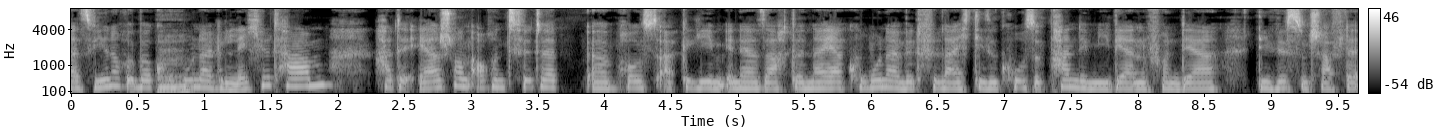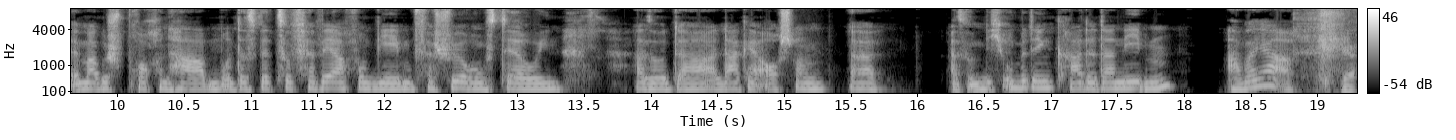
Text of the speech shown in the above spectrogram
als wir noch über mhm. Corona gelächelt haben, hatte er schon auch einen Twitter-Post abgegeben, in der er sagte, naja, Corona wird vielleicht diese große Pandemie werden, von der die Wissenschaftler immer gesprochen haben. Und das wird zur Verwerfung geben, Verschwörungstheorien. Also da lag er auch schon, äh, also nicht unbedingt gerade daneben. Aber ja. Ja,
